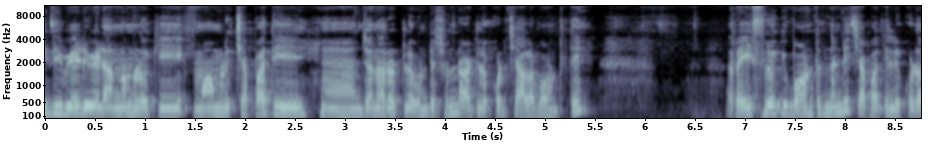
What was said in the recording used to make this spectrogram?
ఇది వేడి వేడి అన్నంలోకి మామూలు చపాతీ జొన్న రొట్టెలో ఉంటే చూడండి వాటిలో కూడా చాలా బాగుంటుంది. రైస్లోకి బాగుంటుందండి చపాతీలు కూడా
